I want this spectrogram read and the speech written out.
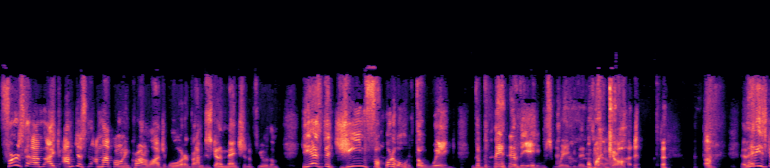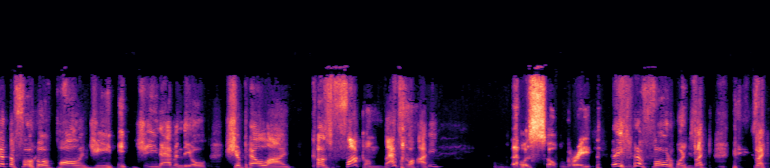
First, I'm like, I'm just, I'm not going in chronological order, but I'm just going to mention a few of them. He has the Gene photo with the wig, the Planet of the Apes wig. That oh my god! uh, and then he's got the photo of Paul and Gene, Gene having the old Chappelle line, "Cause fuck them." That's why. that was so great. He's got a photo, and he's like, he's like,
